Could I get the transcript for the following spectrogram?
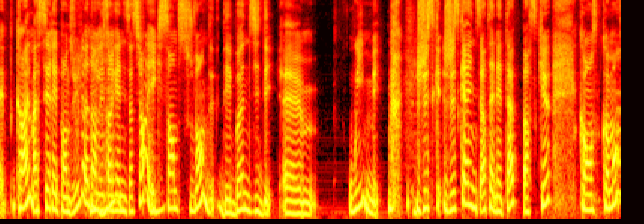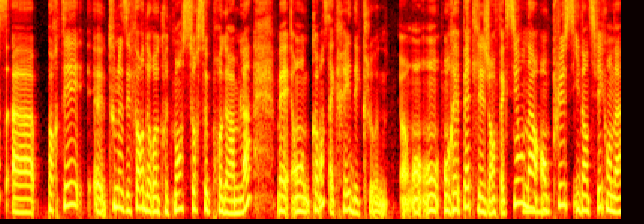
est quand même assez répandu là, dans les mm-hmm. organisations et qui semble souvent des bonnes idées oui, mais jusqu'à une certaine étape, parce que quand on commence à porter euh, tous nos efforts de recrutement sur ce programme-là, mais ben, on commence à créer des clones. On, répète les gens. Fait que si on a mm. en plus identifié qu'on a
